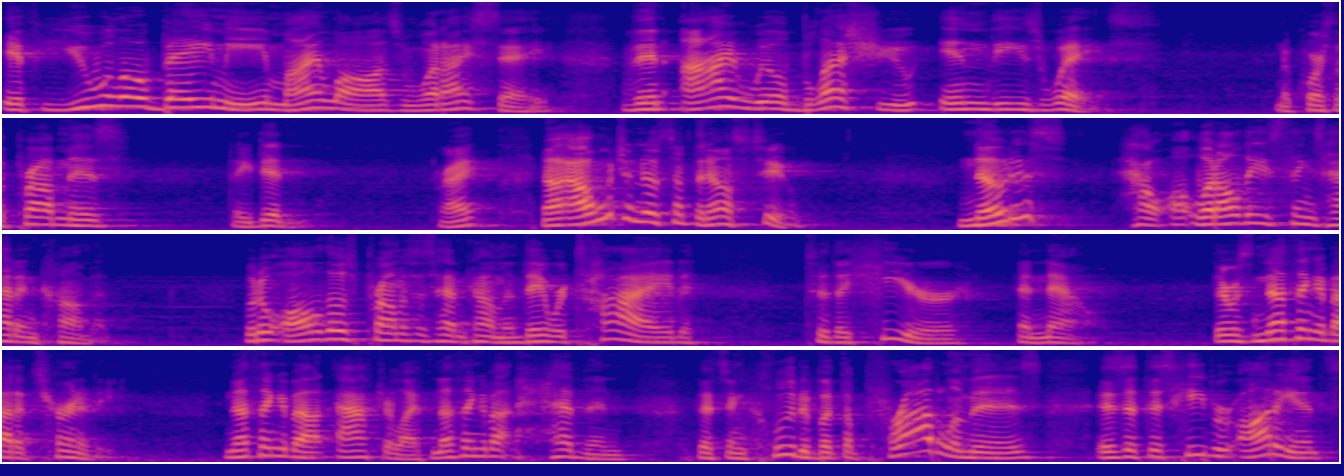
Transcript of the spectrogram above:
If you will obey me, my laws, and what I say, then I will bless you in these ways. And of course, the problem is they didn't, right? Now, I want you to know something else too. Notice how, what all these things had in common. What do all those promises have in common? They were tied to the here and now. There was nothing about eternity, nothing about afterlife, nothing about heaven that's included. But the problem is, is that this Hebrew audience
